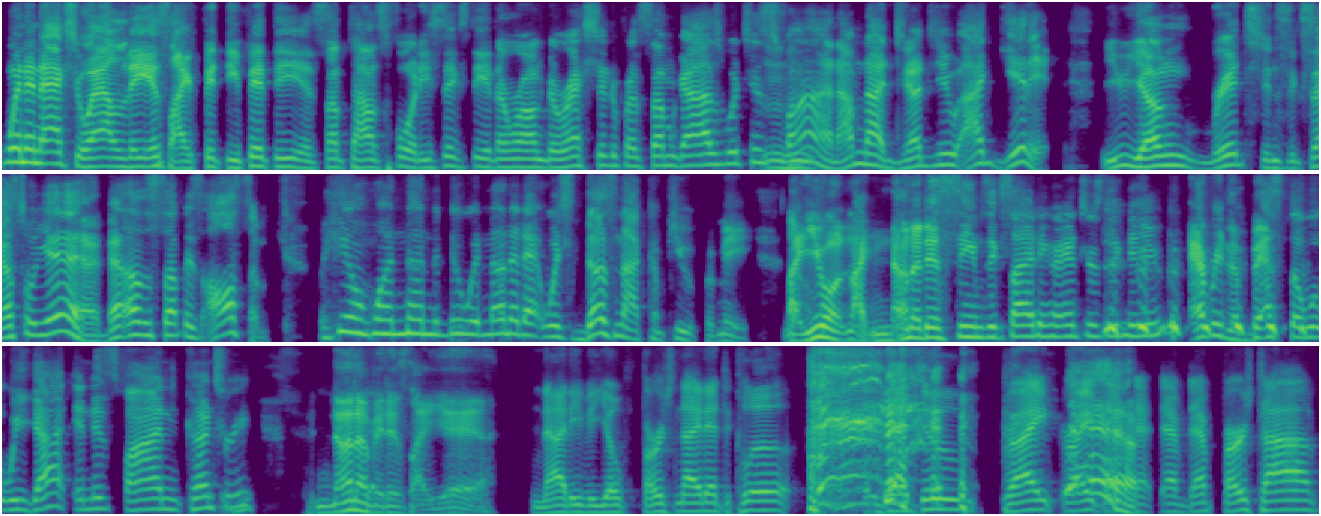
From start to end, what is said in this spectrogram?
When in actuality, it's like 50 50 and sometimes 40 60 in the wrong direction for some guys, which is mm-hmm. fine. I'm not judging you. I get it. You young, rich, and successful. Yeah, that other stuff is awesome. But he don't want nothing to do with none of that, which does not compute for me. Like, you don't like none of this seems exciting or interesting to you. Every the best of what we got in this fine country, none of it is like, yeah, not even your first night at the club. that dude, right? Right. Yeah. That, that, that, first time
